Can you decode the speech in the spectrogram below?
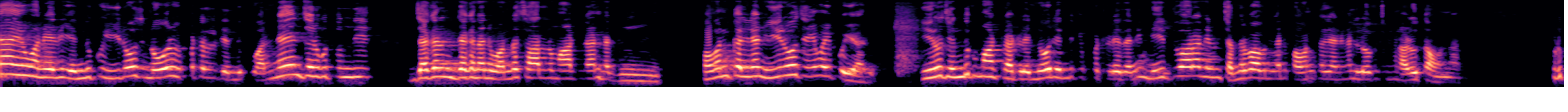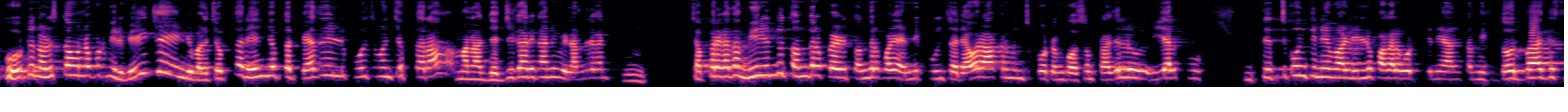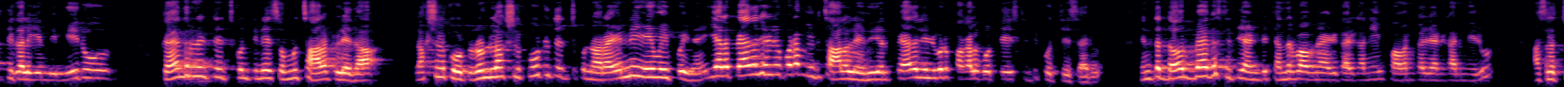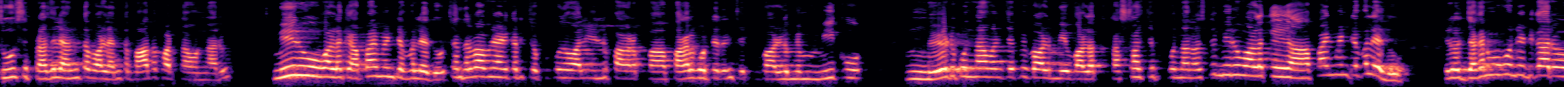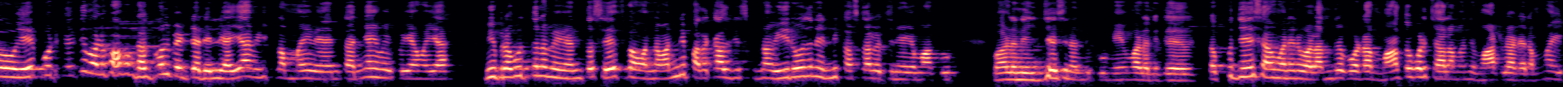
అన్యాయం అనేది ఎందుకు? ఈ రోజు నోరు విప్పటలేదు ఎందుకు? అన్యాయం జరుగుతుంది. జగన్ జగన్ అని వంద సార్లు మాట్లాడిన పవన్ కళ్యాణ్ ఈ రోజు ఏమైపోయారు? ఈ రోజు ఎందుకు మాట్లాడలేదు? నోరు ఎందుకు ఇప్పట్లేదని మీ ద్వారా నేను చంద్రబాబుని కానీ పవన్ కళ్యాణ్ కానీ లోకేష్ కానీ అడుగుతా ఉన్నాను. ఇప్పుడు కోర్టు నడుస్తూ ఉన్నప్పుడు మీరు వెయిట్ చేయండి. వాళ్ళు చెప్తారు ఏం చెప్తారు? పేదలు ఇల్లు కూల్చమని చెప్తారా? మన జడ్జి గారు కానీ వీళ్ళందరూ కానీ చెప్పరు కదా మీరు ఎందుకు తొందరపడి తొందరపడి అన్ని కూల్చారు? ఎవరు ఆక్రమించుకోవటం కోసం ప్రజలు ఇయ్యాలకు తెచ్చుకొని తినే వాళ్ళు ఇల్లు పగలగొట్టి తినే అంత మీకు దౌర్భాగ్య స్థితి కలిగింది. మీరు కేంద్రం నుంచి తెచ్చుకొని తినే సొమ్ము చాలట్లేదా? లక్షల కోట్లు రెండు లక్షల కోట్లు తెచ్చుకున్నారు. అవన్నీ ఏమైపోయినాయి? ఇవాళ పేదల ఇళ్ళు కూడా మీకు చాలలేదు. ఇవాళ పేదల ఇల్లు కూడా పగలగొట్టే స్థితికి వచ్చేసారు ఎంత దౌర్భాగ్య స్థితి అంటే చంద్రబాబు నాయుడు గారు కానీ పవన్ కళ్యాణ్ కానీ మీరు. అసలు చూసి ప్రజలు ఎంత వాళ్ళు ఎంత బాధపడతా ఉన్నారు? మీరు వాళ్ళకి అపాయింట్మెంట్ ఇవ్వలేదు. చంద్రబాబు నాయుడు గారికి చెప్పుకోవాలి ఇల్లు పగల ప- పగలగొట్టేదని చెప్పి వాళ్ళు మేము మీకు వేడుకుందామని చెప్పి వాళ్ళు మీ వాళ్ళ కష్టాలు చెప్పుకుందామని వస్తే మీరు వాళ్ళకి అపాయింట్మెంట్ ఇవ్వలేదు. ఈరోజు జగన్మోహన్ రెడ్డి గారు ఎయిర్పోర్ట్కి వెళ్తే వాళ్ళు పాపం గగ్గోలు పెట్టారు. వెళ్ళి అయ్యా ఇట్లా అమ్మాయి ఎంత అన్యాయం అయిపోయామయ్యా. మీ ప్రభుత్వంలో మేము ఎంతో సేఫ్గా ఉన్నాం. అన్ని పథకాలు తీసుకున్నాం. ఈ రోజున ఎన్ని కష్టాలు వచ్చినాయో మాకు. వాళ్ళని ఇచ్చేసినందుకు మేము వాళ్ళని తప్పు చేశాము అని వాళ్ళందరూ కూడా మాతో కూడా చాలా మంది మాట్లాడారు. అమ్మాయి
